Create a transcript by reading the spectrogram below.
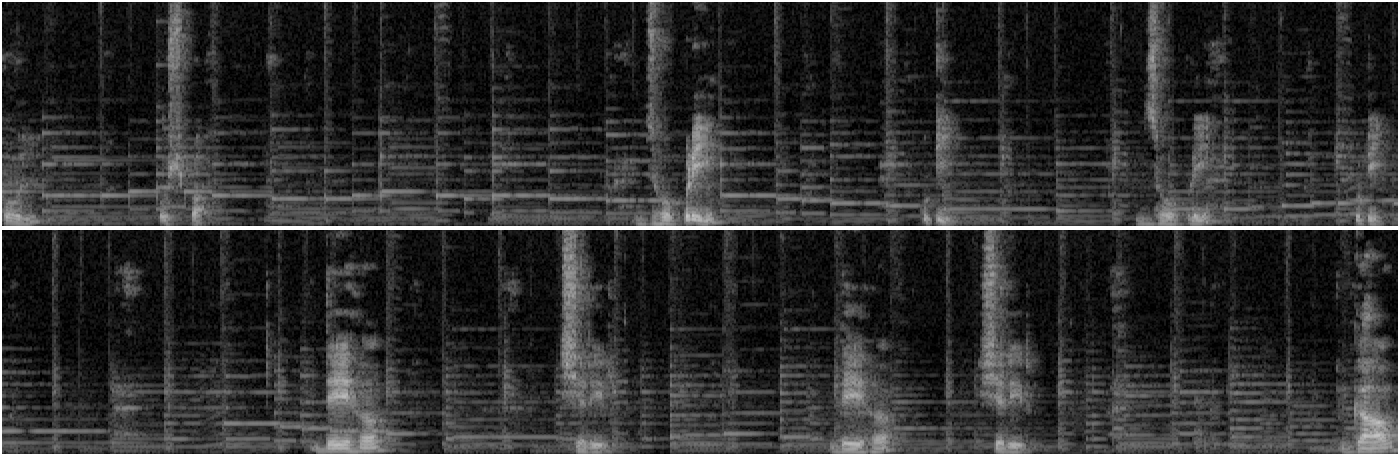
फूल पुष्प. झोपडी कुटी. झोपडी कुटी. देह शरीर. देह शरीर. गाव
